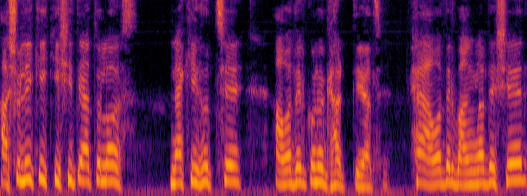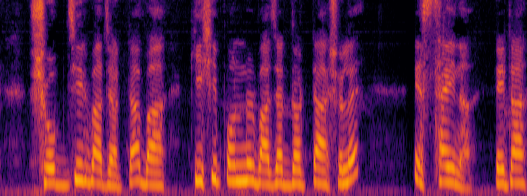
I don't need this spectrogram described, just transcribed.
আসলে কি কৃষিতে এত লস নাকি হচ্ছে আমাদের কোনো ঘাটতি আছে? হ্যাঁ আমাদের বাংলাদেশের সবজির বাজারটা বা কৃষি পণ্যর বাজার দরটা আসলে স্থায়ী না। এটা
